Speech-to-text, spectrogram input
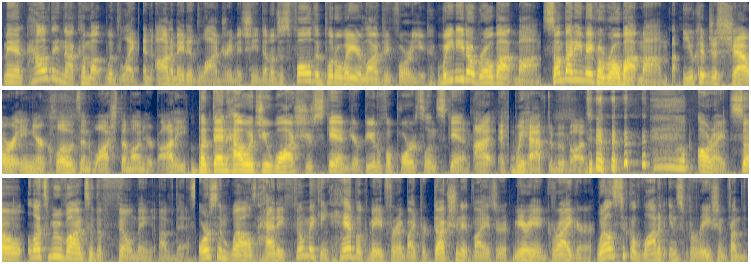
man. How have they not come up with like an automated laundry machine that'll just fold and put away your laundry for you? We need a robot mom. Somebody make a robot mom. You could just shower in your clothes and wash them on your body. But then how would you wash your skin, your beautiful porcelain skin? I we have to move on. All right, so let's move on to the filming of this. Orson Welles had a filmmaking handbook made for him by production advisor Miriam Geiger. Welles took a lot of inspiration from the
